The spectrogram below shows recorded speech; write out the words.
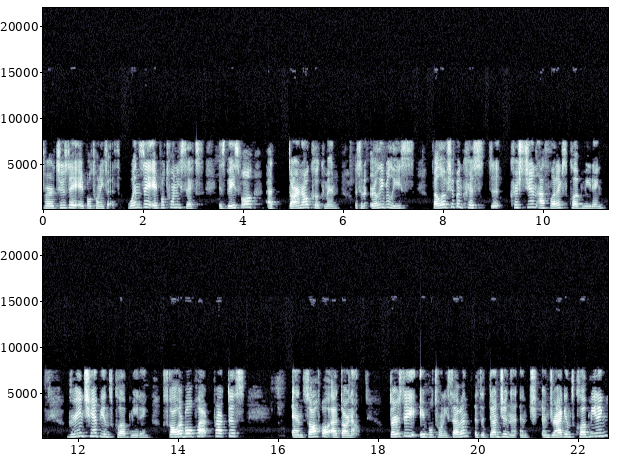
for Tuesday, April 25th. Wednesday, April 26th is baseball at Darnell Cookman. It's an early release, fellowship and Christ- Christian athletics club meeting, Green Champions Club meeting, Scholar Bowl pla- practice, and softball at Darnell. Thursday, April 27th is a Dungeon and, and Dragons club meeting.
